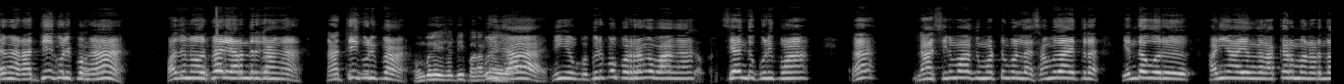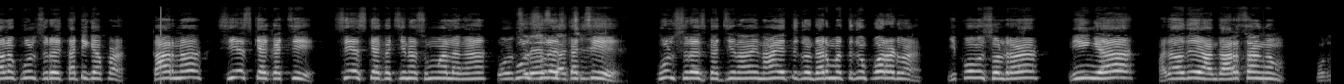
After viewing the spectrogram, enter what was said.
ஏங்க நான் தீ குளிப்பேங்க பதினோரு பேர் இறந்திருக்காங்க. நான் தீ குளிப்பேன் உங்களையும் சேர்த்து பரவாயில்ல புரியுதா? நீங்க உங்க விருப்பப்படுறவங்க வாங்க. சேர்ந்து குளிப்போம் ஆ? நான் சினிமாவுக்கு மட்டுமல்ல சமுதாயத்துல எந்த ஒரு அநியாயங்கள் அக்கிரமம் நடந்தாலும் கூல் சுரேஷ் தட்டி கேட்பேன். காரணம் சிஎஸ்கே கட்சி. சிஎஸ்கே கட்சினா சும்மா இல்லைங்க. கூல் சுரேஷ் கட்சி. கூல் சுரேஷ் கட்சினா நியாயத்துக்கும் தர்மத்துக்கும் போராடுவேன். இப்பவும் சொல்றேன் நீங்க அதாவது அந்த அரசாங்கம் ஒரு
